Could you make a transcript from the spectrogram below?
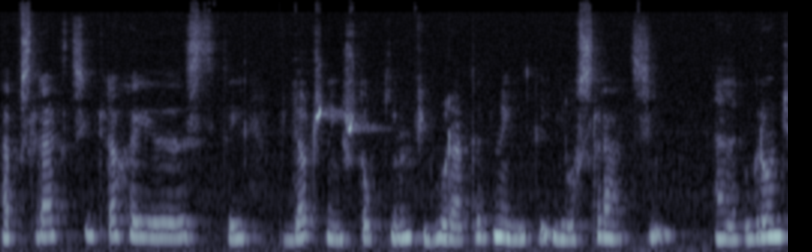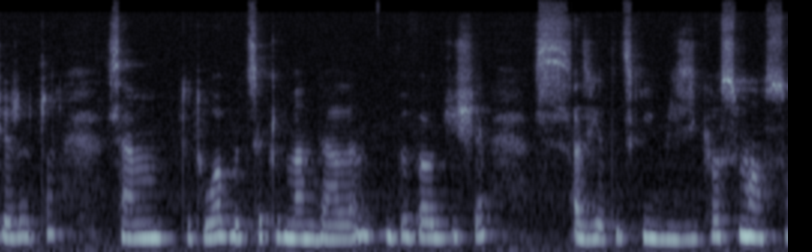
abstrakcji, trochę jest tej widocznej sztuki figuratywnej i tej ilustracji. Ale w gruncie rzeczy sam tytułowy cykl Mandalem wywodzi się z azjatyckiej wizji kosmosu,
